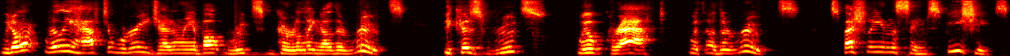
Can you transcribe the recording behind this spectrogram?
we don't really have to worry generally about roots girdling other roots because roots will graft with other roots, especially in the same species.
